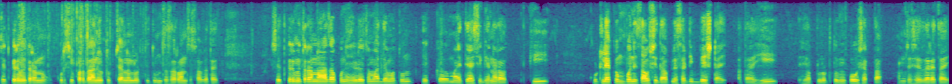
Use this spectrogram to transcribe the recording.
शेतकरी मित्रांनो कृषी प्रधान यूट्यूब चॅनलवरती तुमचं सर्वांचं स्वागत आहे. शेतकरी मित्रांनो आज आपण हेडिओच्या व्हिडिओच्या माध्यमातून एक माहिती अशी घेणार आहोत की कुठल्या कंपनीचं औषध आपल्यासाठी बेस्ट आहे. आता ही ह्या प्लॉट तुम्ही पाहू शकता. आमच्या शेजाऱ्याचा आहे.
